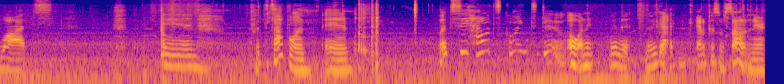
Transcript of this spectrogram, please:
watts put the top on and let's see how it's going to do. Oh, I need, wait a minute. We got, gotta put some salt in there.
